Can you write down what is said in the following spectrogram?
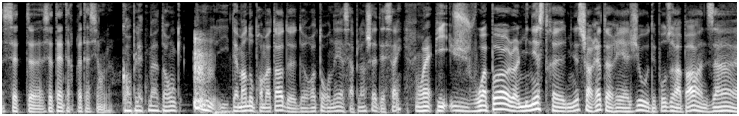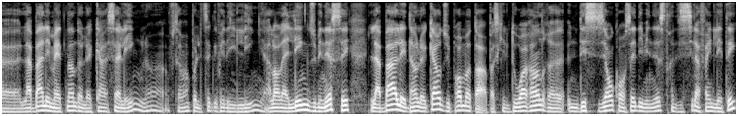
cette, euh, cette interprétation-là. Complètement. Donc, il demande au promoteur de, de retourner à sa planche à dessin. Ouais. Puis je vois pas, le ministre, le ministre Charette a réagi au dépôt du rapport en disant euh, la balle est maintenant dans le camp, sa ligne, là. Vous savez, en politique, des fois, il y a des lignes. Alors la ligne du ministre, c'est la balle est dans le camp du promoteur parce qu'il doit rendre euh, une décision au Conseil des ministres d'ici la fin de l'été,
